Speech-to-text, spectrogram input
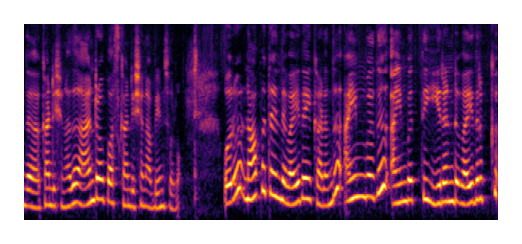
இந்த கண்டிஷன் அது ஆண்ட்ரோபாஸ் கண்டிஷன் அப்படின்னு சொல்லுவோம். ஒரு நாற்பத்தைந்து வயதை கடந்து ஐம்பது ஐம்பத்தி இரண்டு வயதிற்கு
